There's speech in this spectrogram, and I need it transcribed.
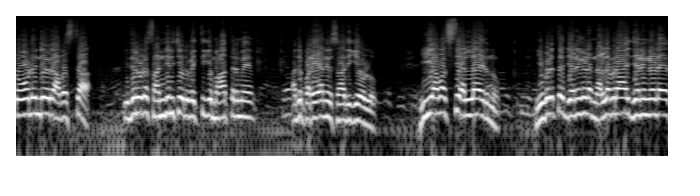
റോഡിന്റെ ഒരു അവസ്ഥ ഇതിലൂടെ സഞ്ചരിച്ച ഒരു വ്യക്തിക്ക് മാത്രമേ അത് പറയാനും സാധിക്കുകയുള്ളൂ. ഈ അവസ്ഥയല്ലായിരുന്നു. ഇവിടുത്തെ ജനങ്ങളുടെ നല്ലവരായ ജനങ്ങളുടെ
